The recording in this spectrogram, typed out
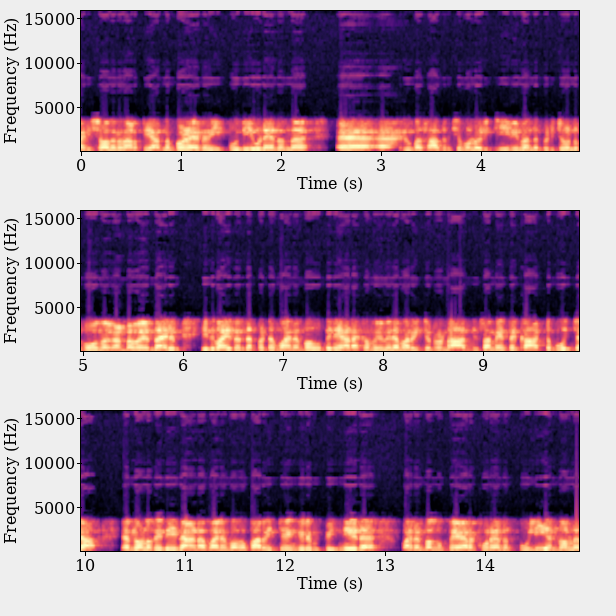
പരിശോധന നടത്തി. അന്നപ്പോഴാണ് ഈ പുലിയുടേതെന്ന് രൂപസാദൃശ്യമുള്ള ഒരു ജീവി വന്ന് പിടിച്ചുകൊണ്ട് പോകുന്നത് കണ്ടത്. എന്തായാലും ഇതുമായി ബന്ധപ്പെട്ട് വനംവകുപ്പിനെ അടക്കം വിവരം അറിയിച്ചിട്ടുണ്ട്. ആദ്യ സമയത്ത് കാട്ടുപൂച്ച എന്നുള്ള നിലയിലാണ് വനംവകുപ്പ് അറിയിച്ചെങ്കിലും പിന്നീട് വനംവകുപ്പ് ഏറെക്കുറെ അത് പുലി എന്നുള്ള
